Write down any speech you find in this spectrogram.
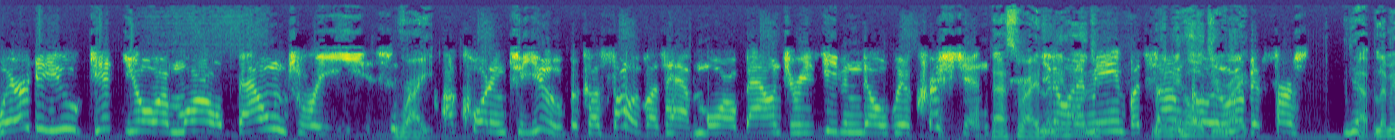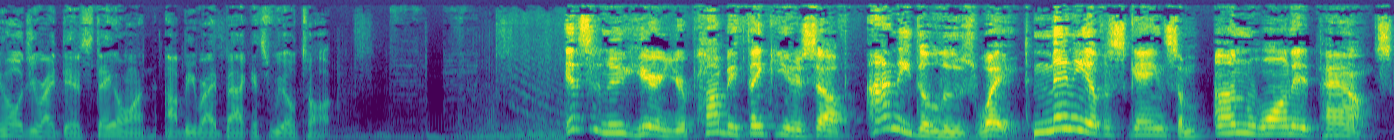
where do you get your moral boundaries? Right. According to you, because some of us have moral boundaries, even though we're Christians. That's right. You Let know me what I hold you- mean? But let me some go hold a you little right- bit first. Yep. Let me hold you right there. Stay on. I'll be right back. It's real talk. It's a new year and you're probably thinking to yourself, I need to lose weight. Many of us gain some unwanted pounds.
